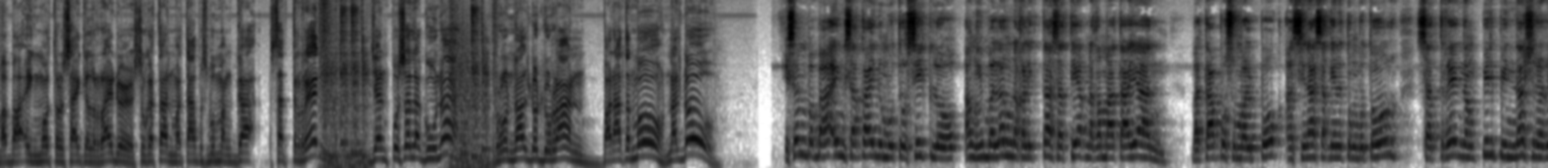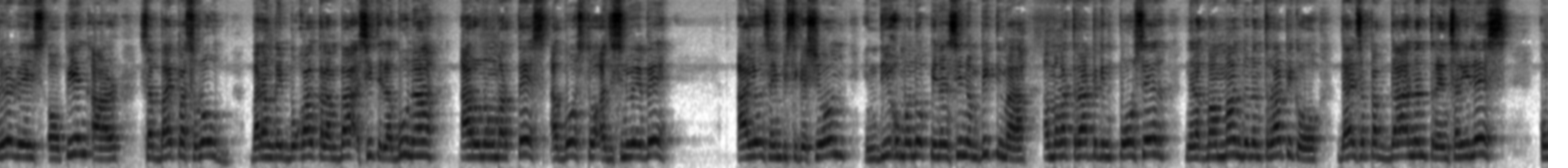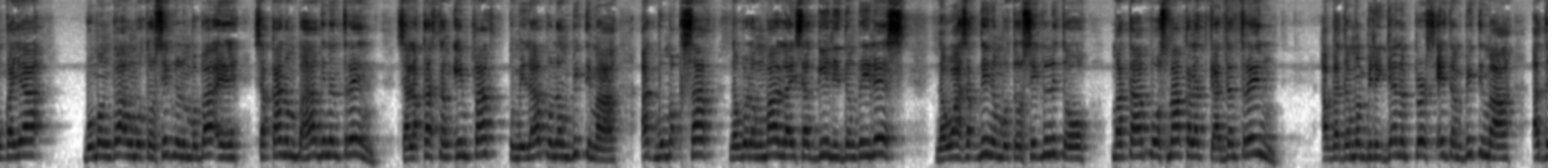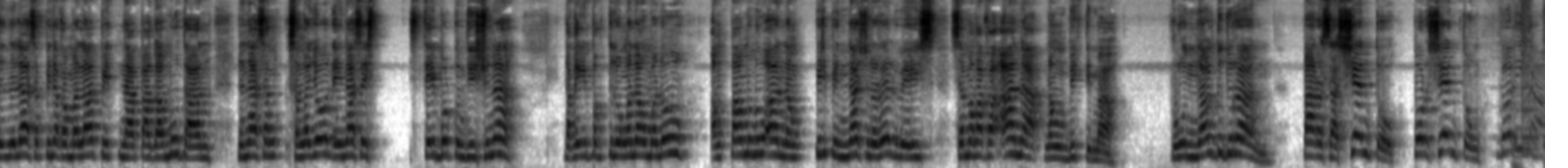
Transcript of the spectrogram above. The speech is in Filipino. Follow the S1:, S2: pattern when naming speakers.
S1: Babaeng motorcycle rider sugatan matapos bumangga sa tren. Diyan po sa Laguna. Ronaldo Duran, banatan mo, Naldo!
S2: Isang babaeng sakay ng motorsiklo ang himalang nakaligtas sa tiyak na kamatayan matapos sumalpok ang sinasakyan nitong motor sa tren ng Philippine National Railways o PNR sa Bypass Road, Barangay Bukal, Calamba City, Laguna, araw ng Martes, Agosto 19. Ayon sa investigasyon, hindi umano pinansin ng biktima ang mga traffic enforcer na nagmamando ng trapiko dahil sa pagdaan ng tren sa riles. Kung kaya, bumangga ang motorsiklo ng babae sa kanang bahagi ng tren. Sa lakas ng impact, tumilapo ng biktima at bumaksak na walang malay sa gilid ng riles. Nawasak din ang motorsiklo nito matapos makalatkad ng tren. Agad naman binigyan ng first aid ang biktima at dinala sa pinakamalapit na pagamutan na nasa, sa ngayon ay nasa stable condition na. Nakikipagtulungan na umano ang pamunuan ng Philippine National Railways sa mga kaanak ng biktima. Ronaldo Duran para sa 100% balita.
